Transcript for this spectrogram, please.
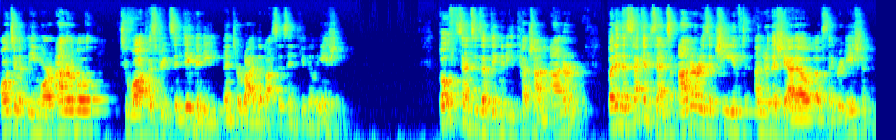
ultimately more honorable to walk the streets in dignity than to ride the buses in humiliation. Both senses of dignity touch on honor, but in the second sense, honor is achieved under the shadow of segregation.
